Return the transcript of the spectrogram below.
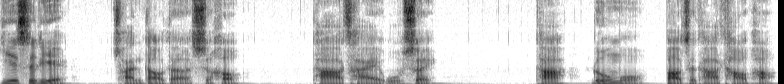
耶斯列传到的时候，他才五岁。他乳母。抱着他逃跑，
